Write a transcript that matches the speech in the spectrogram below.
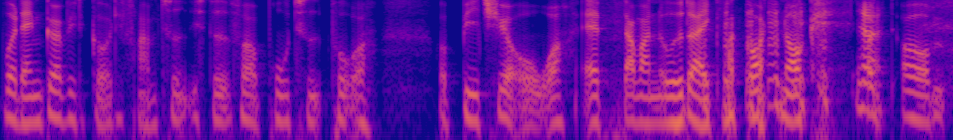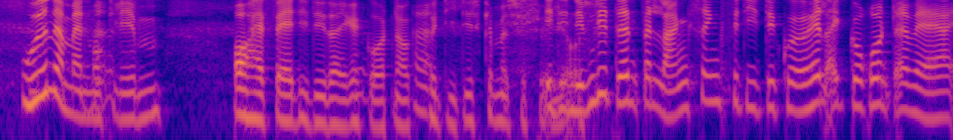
hvordan gør vi det godt i fremtiden, i stedet for at bruge tid på at, at bitche over, at der var noget, der ikke var godt nok. ja. og, og uden at man må glemme at have fat i det, der ikke er godt nok, ja. fordi det skal man selvfølgelig Det er nemlig også. den balance, ikke? fordi det kan jo heller ikke gå rundt at være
